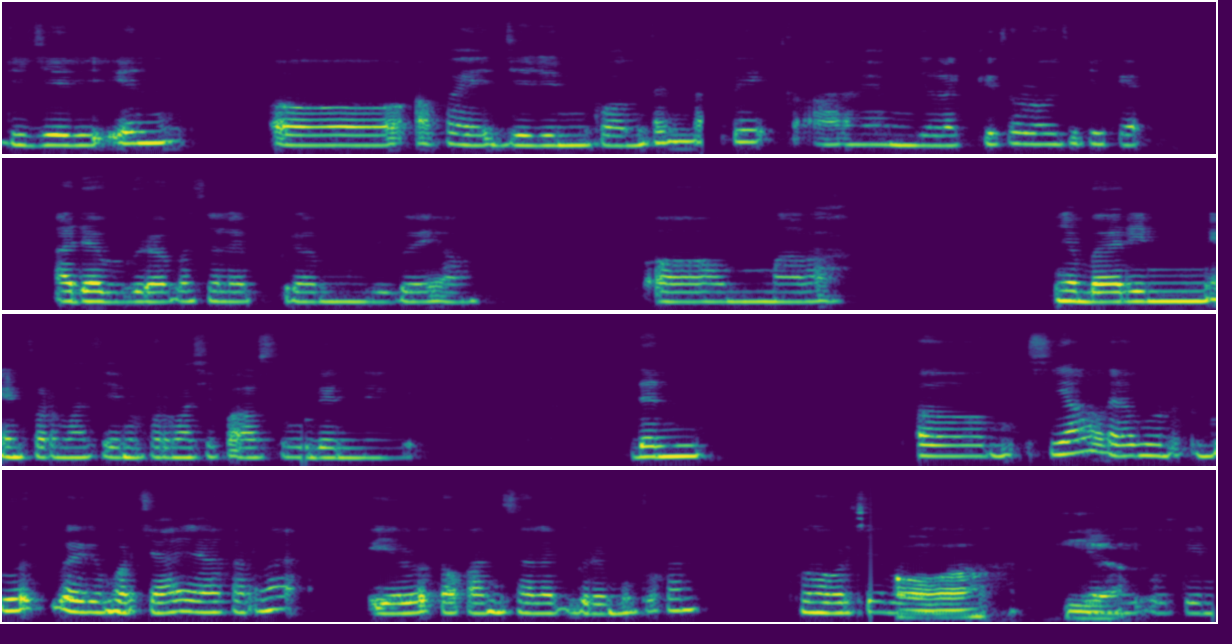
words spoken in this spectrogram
dijadiin eh apa ya jadiin konten tapi ke arah yang jelek gitu loh jadi kayak ada beberapa selebgram juga yang em, malah nyebarin informasi-informasi palsu dan dan em, sial ya menurut gue banyak yang percaya karena ya lo tau kan selebgram itu kan followersnya banyak Oh, yang iya. ngikutin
